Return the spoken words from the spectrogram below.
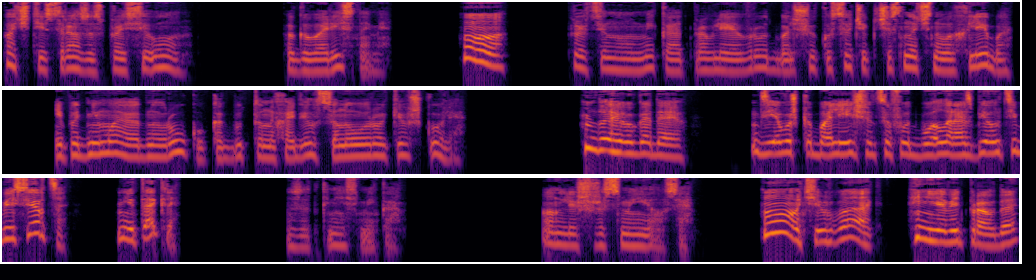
Почти сразу спросил он. «Поговори с нами». «О!» — протянул Мика, отправляя в рот большой кусочек чесночного хлеба и поднимая одну руку, как будто находился на уроке в школе. «Дай угадаю. Девушка-болельщица футбола разбила тебе сердце, не так ли?» «Заткнись, Мика». Он лишь рассмеялся. «О, чувак, я ведь правда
